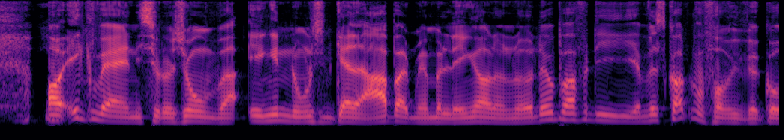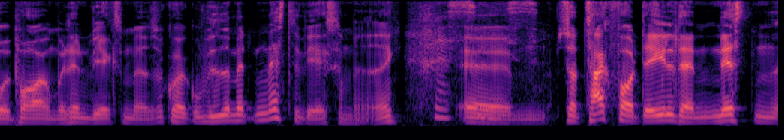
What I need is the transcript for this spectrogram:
og ikke være i en situation, hvor ingen nogensinde gad arbejde med mig længere eller noget. Det var bare fordi, jeg vidste godt, hvorfor vi var gået på røven med den virksomhed, så kunne jeg gå videre med den næste virksomhed. Ikke? Øhm, så tak for at dele den næsten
